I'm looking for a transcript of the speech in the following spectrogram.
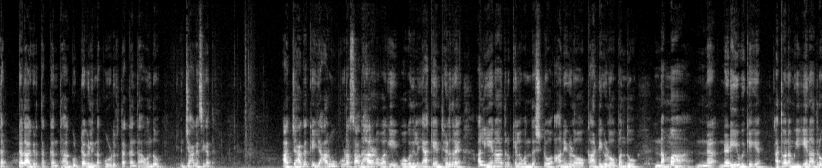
ದಟ್ಟದಾಗಿರ್ತಕ್ಕಂತಹ, ಗುಡ್ಡಗಳಿಂದ ಕೂಡಿರ್ತಕ್ಕಂತಹ ಒಂದು ಜಾಗ ಸಿಗತ್ತೆ. ಆ ಜಾಗಕ್ಕೆ ಯಾರೂ ಕೂಡ ಸಾಧಾರಣವಾಗಿ ಹೋಗೋದಿಲ್ಲ. ಯಾಕೆ ಅಂತ ಹೇಳಿದ್ರೆ ಅಲ್ಲಿ ಏನಾದರೂ ಕೆಲವೊಂದಷ್ಟು ಆನೆಗಳೋ, ಕಾಟಿಗಳೋ ಬಂದು ನಮ್ಮ ನಡೆಯುವಿಕೆಗೆ ಅಥವಾ ನಮಗೆ ಏನಾದರೂ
